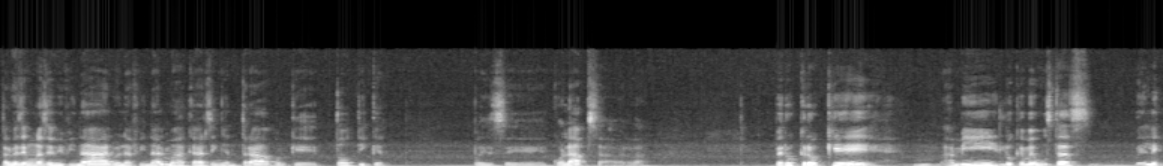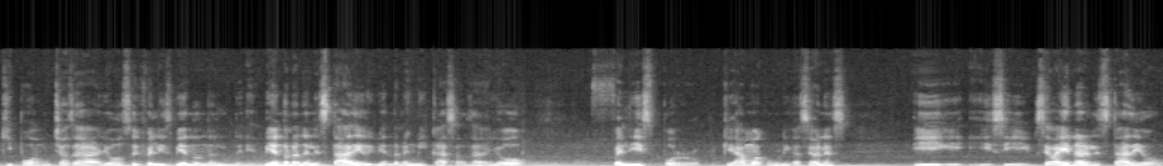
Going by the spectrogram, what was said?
tal vez en una semifinal o en la final me va a quedar sin entrada porque todo ticket pues eh, colapsa, ¿verdad? Pero creo que a mí lo que me gusta es el equipo, a muchas, o sea, yo soy feliz viendo viéndolo en el estadio y viéndolo en mi casa, o sea, yo feliz por que amo a comunicaciones y, y si se va a llenar el estadio,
